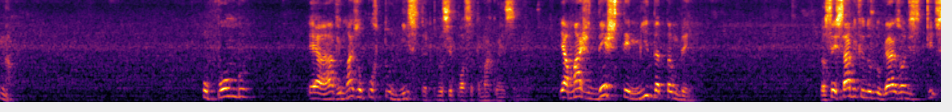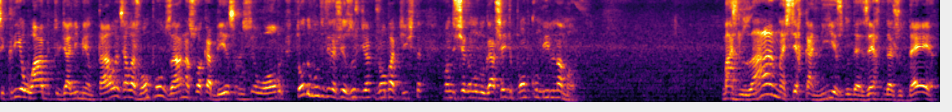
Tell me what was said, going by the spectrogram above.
Não. O pombo é a ave mais oportunista que você possa tomar conhecimento. E a mais destemida também. Vocês sabem que nos lugares onde se cria o hábito de alimentá-las, elas vão pousar na sua cabeça, no seu ombro. Todo mundo vira Jesus diante de João Batista quando chega num lugar cheio de pombo com milho na mão. Mas lá nas cercanias do deserto da Judéia,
